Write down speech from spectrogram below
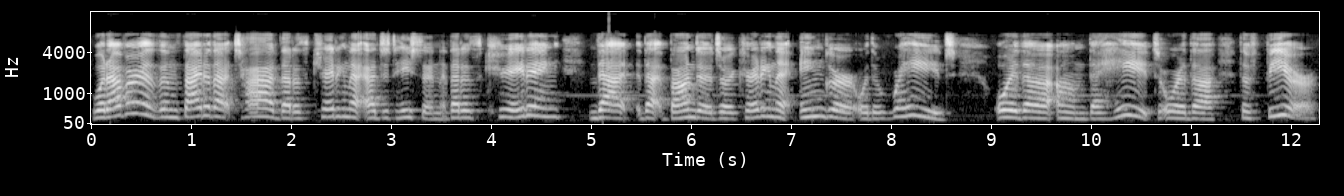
Whatever is inside of that child that is creating that agitation, that is creating that, that bondage or creating the anger or the rage or the um, the hate or the the fear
